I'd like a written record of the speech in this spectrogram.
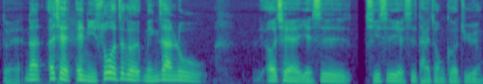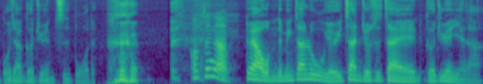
对，那而且哎，你说的这个名战路，而且也是其实也是台中歌剧院国家歌剧院直播的。哦，真的？对啊，我们的名站路有一站就是在歌剧院演啊。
